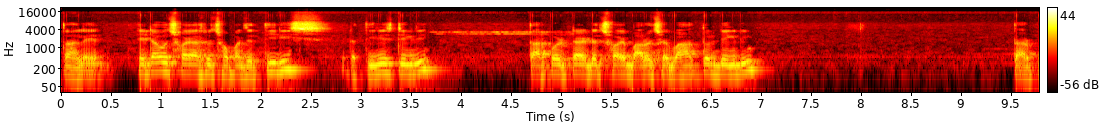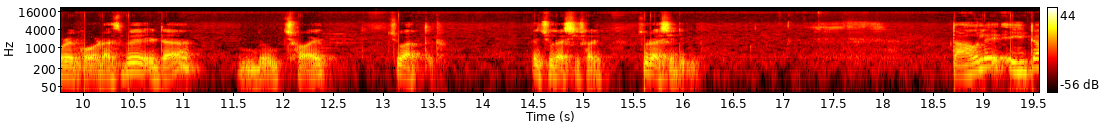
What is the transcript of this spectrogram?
তাহলে এটাও ছয় আসবে, ছ পাঁচে তিরিশ, এটা তিরিশ ডিগ্রি। তারপরটা এটা ছয় বারো, ছয় বাহাত্তর ডিগ্রি। তারপরে কড আসবে এটা ছয়, চুয়াত্তর। চুরাশি সরি চুরাশি ডিগ্রি তাহলে এইটা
